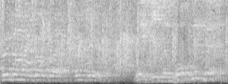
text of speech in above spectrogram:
Good night, God bless. Thank you. This is the Paul Vickers.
